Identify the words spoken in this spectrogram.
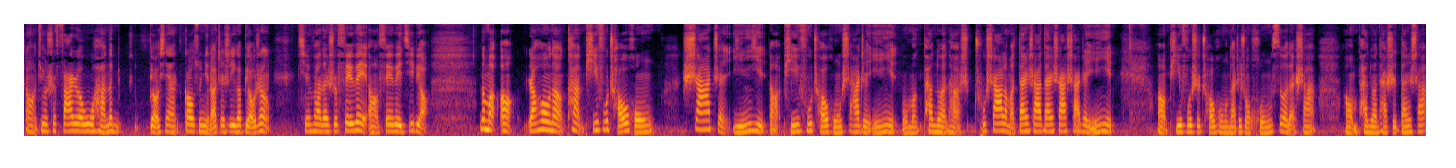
啊，就是发热恶寒的表现，告诉你了，这是一个表症，侵犯的是肺胃啊，肺胃肌表。那么啊，然后呢，看皮肤潮红。沙疹隐隐啊，皮肤潮红，沙疹隐隐，我们判断它是出痧了嘛？单痧单痧，沙疹隐隐啊，皮肤是潮红的这种红色的痧啊，我们判断它是单痧，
